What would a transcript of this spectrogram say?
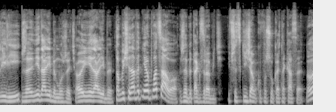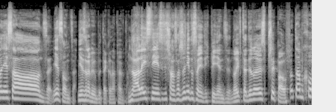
pierdolili, że nie daliby mu żyć. Oj, nie daliby. To by się nawet nie opłacało, żeby tak zrobić i wszystkich ziomków poszukać na kasę. No nie sądzę, nie sądzę. Nie zrobiłby tego na pewno. No ale istnieje sobie szansa, że nie dostanie tych pieniędzy. No i wtedy no jest przypał. No tam chuj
